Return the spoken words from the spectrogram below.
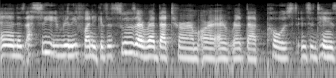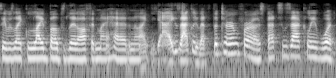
And it's actually really funny because as soon as I read that term or I read that post, instantaneously it was like light bulbs lit off in my head. And I'm like, yeah, exactly. That's the term for us. That's exactly what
